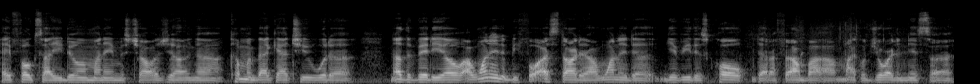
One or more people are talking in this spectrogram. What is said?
Hey folks, how you doing? My name is Charles Young. Uh, coming back at you with a, another video. I wanted to, before I started, I wanted to give you this quote that I found by uh, Michael Jordan. It's, uh,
